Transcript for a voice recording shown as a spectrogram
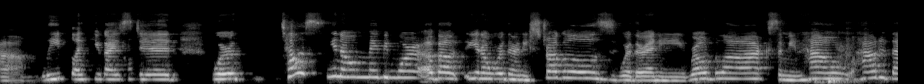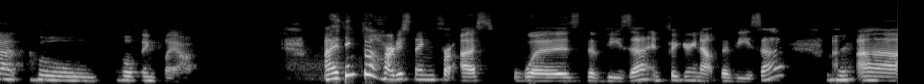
um, leap like you guys did. Were tell us you know maybe more about you know were there any struggles? Were there any roadblocks? I mean how how did that whole whole thing play out? I think the hardest thing for us was the visa and figuring out the visa okay. uh,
